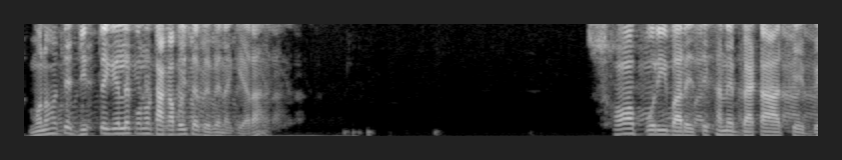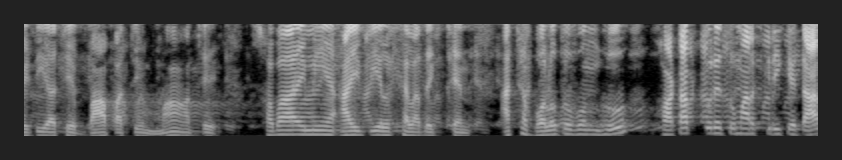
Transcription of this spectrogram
মনে হচ্ছে জিততে গেলে কোনো টাকা পয়সা পেবে নাকি এরা? সপরিবারে সেখানে বেটা আছে, বেটি আছে, বাপ আছে, মা আছে, সবাই মিলে আইপিএল খেলা দেখছেন। আচ্ছা বলো তো বন্ধু, হঠাৎ করে তোমার ক্রিকেটার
